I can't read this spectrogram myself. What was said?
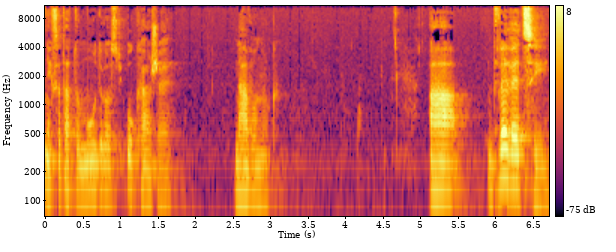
nech sa táto múdrosť ukáže návonok. A dve veci,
